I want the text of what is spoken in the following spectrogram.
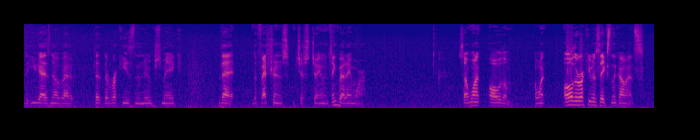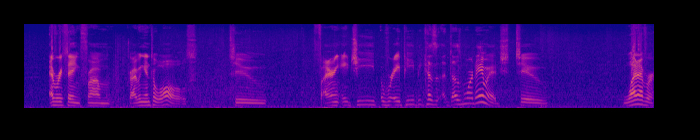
that you guys know about that the rookies and the noobs make that the veterans just don't even think about anymore. So I want all of them. I want all the rookie mistakes in the comments everything from driving into walls to firing HE over AP because it does more damage to whatever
